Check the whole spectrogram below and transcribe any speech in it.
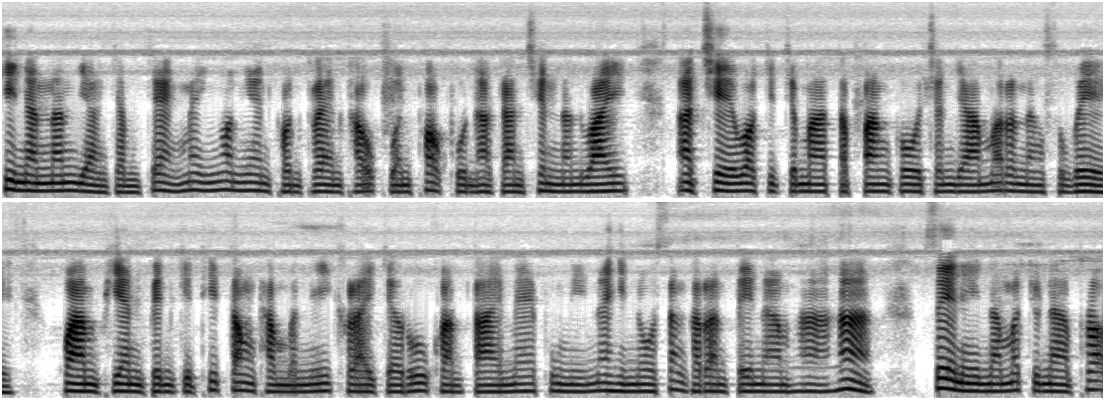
ที่นั้นนั้นอย่างจำแจ้งไม่งอนแง่นคลอนแคลนเขาควรพอกพูนอาการเช่นนั้นไว้ อาเชวกิจมาตปังโกชัญญามรณังสุเว ความเพียรเป็นกิจที่ต้องทำวันนี้ใครจะรู้ความตายแม้พรุ่งนี้นาหิโนสังคารันเตนามหาห้าเซเนนามัจจุนาเพราะ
